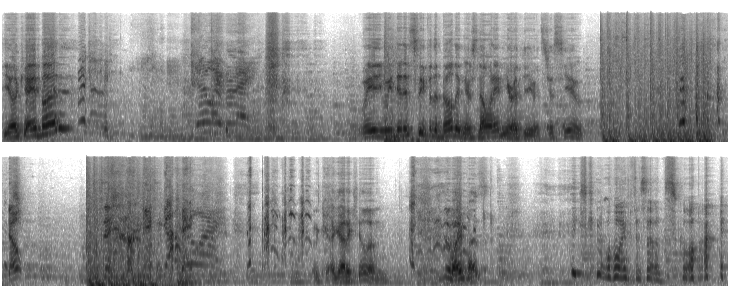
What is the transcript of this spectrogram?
you okay, bud? We we didn't sleep in the building. There's no one in here with you. It's just you. Nope. Fucking guy. Okay, I gotta kill him. He's gonna wipe us. He's gonna wipe his own squad.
